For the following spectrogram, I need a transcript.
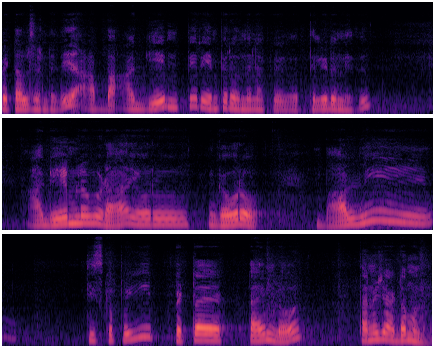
పెట్టాల్సి ఉంటుంది. ఆ బా ఆ గేమ్ పేరు ఏం పేరు ఉంది నాకు తెలియడం లేదు. ఆ గేమ్లో కూడా ఎవరు? గౌరవ్. బాల్ని తీసుకుపోయి పెట్టే టైంలో తనుజ అడ్డం ఉంది.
